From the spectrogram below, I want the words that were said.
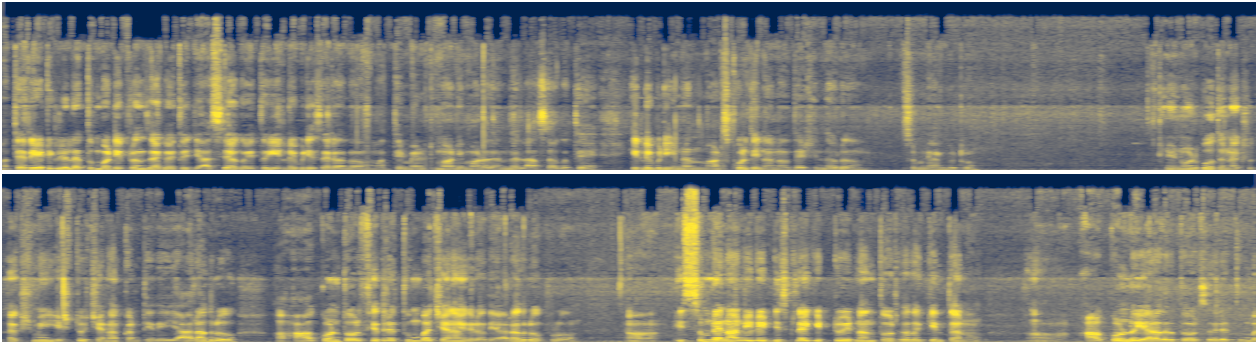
ಮತ್ತು ರೇಟ್ಗಳೆಲ್ಲ ತುಂಬ ಡಿಫ್ರೆನ್ಸ್ ಆಗೋಯ್ತು, ಜಾಸ್ತಿ ಆಗೋಯ್ತು. ಇಲ್ಲೇ ಬಿಡಿ ಸರ್ ಅದು ಮತ್ತೆ ಮೆಲ್ಟ್ ಮಾಡಿ ಮಾಡೋದಂದ್ರೆ ಲಾಸ್ ಆಗುತ್ತೆ. ಇಲ್ಲೇ ಬಿಡಿ, ಇನ್ನೊಂದು ಮಾಡಿಸ್ಕೊಳ್ತೀನಿ ಅನ್ನೋ ಉದ್ದೇಶದಿಂದ ಅವರು ಸುಮ್ಮನೆ ಆಗಿಬಿಟ್ರು. ನೀವು ನೋಡ್ಬೋದು ಲಕ್ಷ್ ಲಕ್ಷ್ಮಿ ಎಷ್ಟು ಚೆನ್ನಾಗಿ ಕಾಣ್ತಿದೆ. ಯಾರಾದರೂ ಹಾಕ್ಕೊಂಡು ತೋರಿಸಿದ್ರೆ ತುಂಬ ಚೆನ್ನಾಗಿರೋದು. ಯಾರಾದರೂ ಒಬ್ಬರು ಇದು ಸುಮ್ಮನೆ ನಾನು ಇಲ್ಲಿ ಡಿಸ್ಪ್ಲೇಗೆ ಇಟ್ಟು ನಾನು ತೋರಿಸೋದಕ್ಕಿಂತನೂ ಹಾಕ್ಕೊಂಡು ಯಾರಾದರೂ ತೋರಿಸಿದ್ರೆ ತುಂಬ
